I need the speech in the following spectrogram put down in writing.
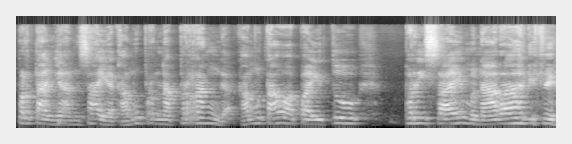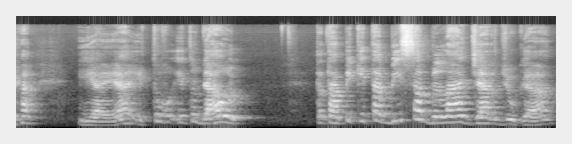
Pertanyaan saya, kamu pernah perang nggak? Kamu tahu apa itu perisai, menara gitu ya? Iya ya, itu itu Daud. Tetapi kita bisa belajar juga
